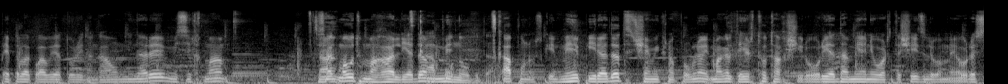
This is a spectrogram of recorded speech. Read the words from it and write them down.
პეპელა კლავიატურიდან გამომდინარე, მისი ხმა საკმაოდ მაღალია და მე კაპუნობს კი. მე პირადად შემიქნა პრობლემა მაგალითად ერთ ოთახში რო ორი ადამიანი ვართ და შეიძლება მეორეს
